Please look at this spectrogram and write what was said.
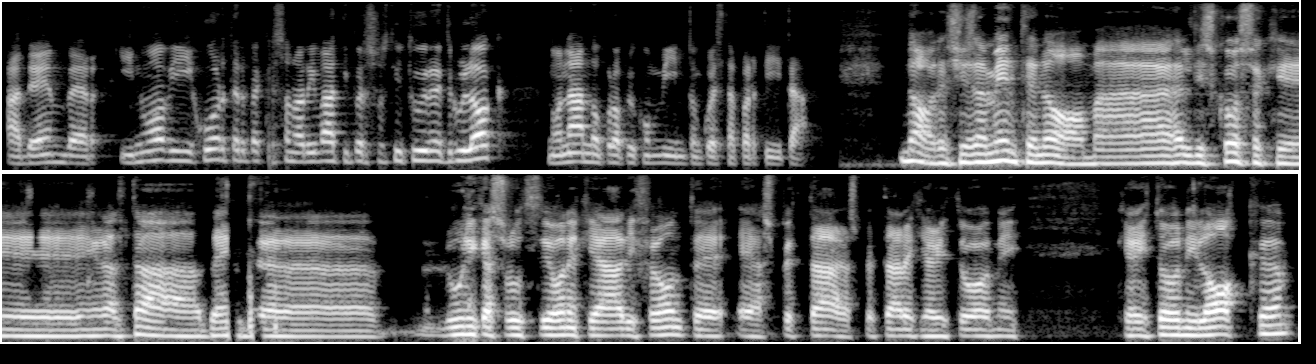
a Denver? I nuovi quarterback che sono arrivati per sostituire Drew Locke non hanno proprio convinto in questa partita. No, decisamente no, ma il discorso è che in realtà Denver l'unica soluzione che ha di fronte è aspettare, aspettare che ritorni, che ritorni Locke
